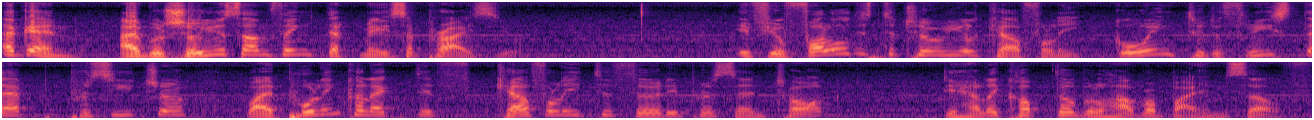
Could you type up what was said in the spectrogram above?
Again, I will show you something that may surprise you. If you follow this tutorial carefully, going to the 3-step procedure while pulling collective carefully to 30% torque, the helicopter will hover by himself.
